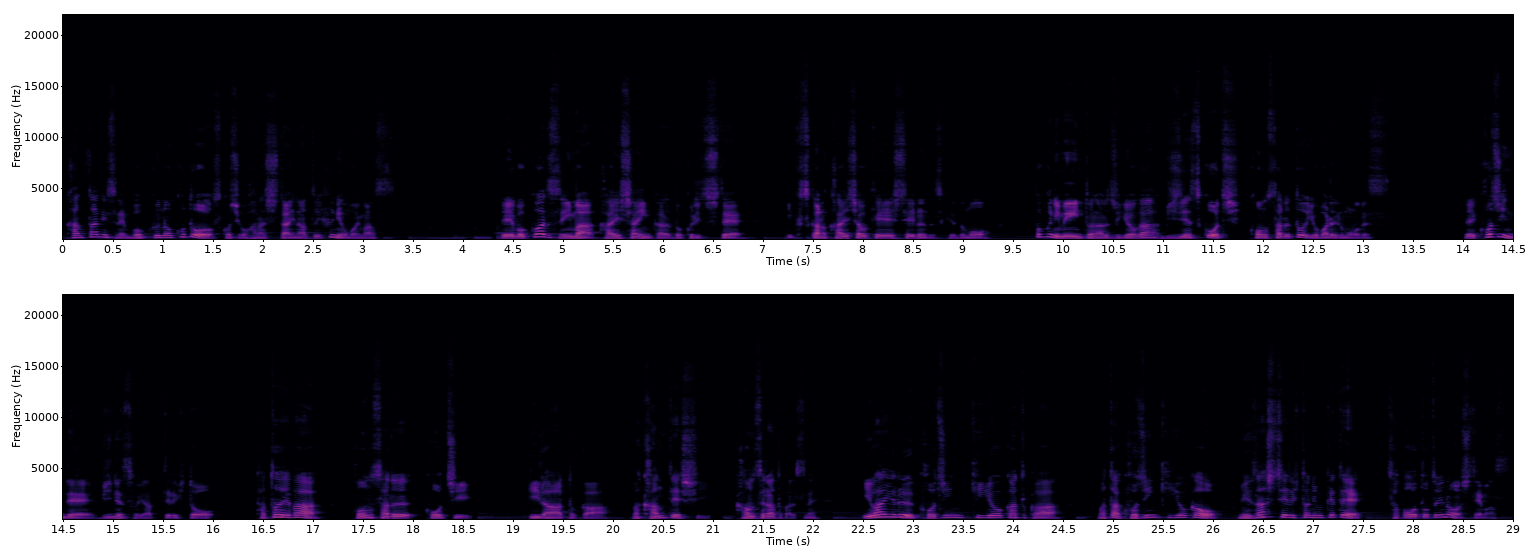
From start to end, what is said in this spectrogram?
簡単にですね、僕のことを少しお話ししたいなというふうに思います。で、僕はですね、今、会社員から独立して、いくつかの会社を経営しているんですけれども、特にメインとなる事業がビジネスコーチ、コンサルと呼ばれるものです。で、個人でビジネスをやっている人、例えば、コンサル、コーチ、ディーラーとか、まあ、鑑定士、カウンセラーとかですね。いわゆる個人起業家とか、または個人起業家を目指している人に向けてサポートというのをしています。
